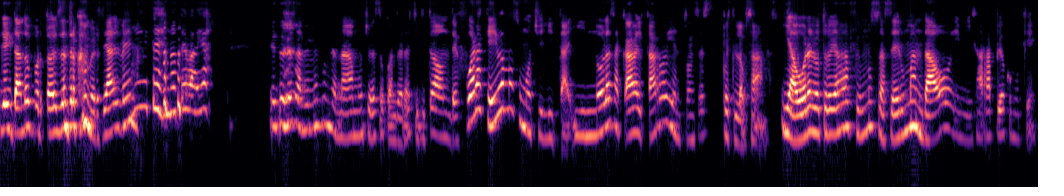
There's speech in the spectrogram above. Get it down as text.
gritando por todo el centro comercial, venite, no te vayas. Entonces a mí me funcionaba mucho eso cuando era chiquita, donde fuera que íbamos su mochilita y no la sacaba el carro y entonces pues la usábamos. Y ahora el otro día fuimos a hacer un mandado y mi hija rápido como que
